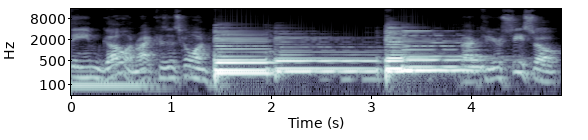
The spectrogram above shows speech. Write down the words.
theme going, right? Because it's going back to your C. So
